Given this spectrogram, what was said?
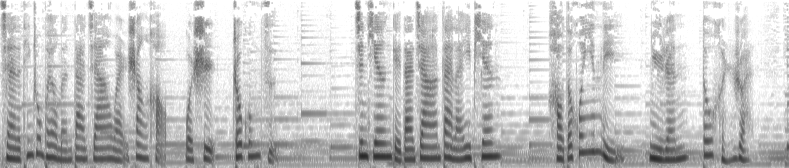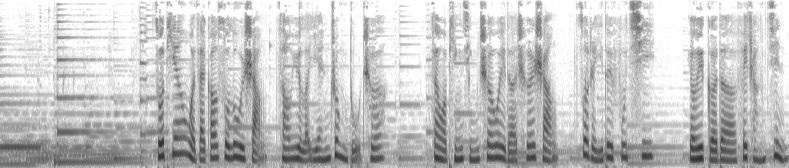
亲爱的听众朋友们，大家晚上好，我是周公子。今天给大家带来一篇《好的婚姻里，女人都很软》。昨天我在高速路上遭遇了严重堵车，在我平行车位的车上坐着一对夫妻，由于隔得非常近，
